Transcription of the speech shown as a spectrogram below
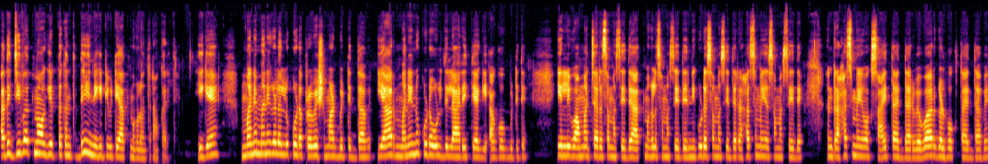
ಅದೇ ಜೀವಾತ್ಮವಾಗಿರ್ತಕ್ಕಂಥದ್ದೇ ಈ ನೆಗೆಟಿವಿಟಿ ಆತ್ಮಗಳು ಅಂತ ನಾವು ಕರಿತೀವಿ. ಹೀಗೆ ಮನೆ ಮನೆಗಳಲ್ಲೂ ಕೂಡ ಪ್ರವೇಶ ಮಾಡಿಬಿಟ್ಟಿದ್ದಾವೆ. ಯಾರ ಮನೆಯೂ ಕೂಡ ಉಳಿದಿಲ್ಲ, ಆ ರೀತಿಯಾಗಿ ಆಗೋಗ್ಬಿಟ್ಟಿದೆ. ಎಲ್ಲಿ ವಾಮಾಚಾರ ಸಮಸ್ಯೆ ಇದೆ, ಆತ್ಮಗಳ ಸಮಸ್ಯೆ ಇದೆ, ನಿಗೂಢ ಸಮಸ್ಯೆ ಇದೆ, ರಹಸ್ಯಮಯ ಸಮಸ್ಯೆ ಇದೆ. ರಹಸ್ಯಮಯವಾಗಿ ಸಾಯ್ತಾ ಇದ್ದಾರೆ, ವ್ಯವಹಾರಗಳು ಹೋಗ್ತಾ ಇದ್ದಾವೆ.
